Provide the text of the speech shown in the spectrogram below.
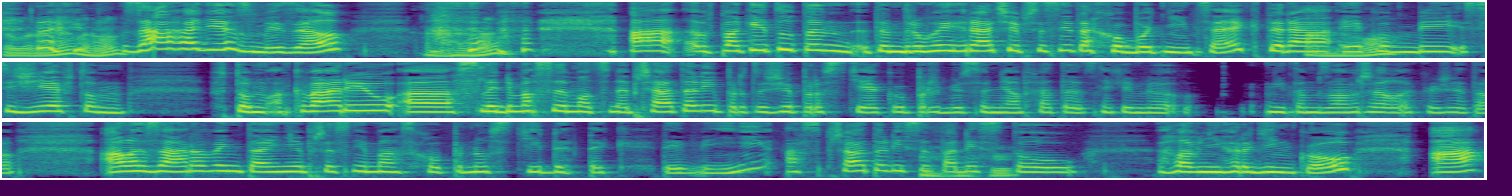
Dobré, no. Záhadně zmizel. Aha. A pak je tu ten, ten druhý hráč, je přesně ta chobotnice, která jako by si žije v tom v tom akváriu a s lidma se moc nepřátelí, protože prostě jako proč by se měla přátelit s někým, kdo ji tam zavřel, jakože to. Ale zároveň tajně přesně má schopnosti detektivní a zpřátelí se tady s mhm. tou hlavní hrdinkou a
